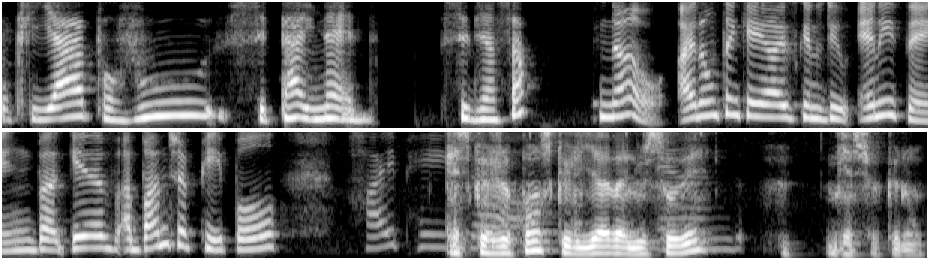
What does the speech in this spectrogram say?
Donc l'IA, pour vous, c'est pas une aide. C'est bien ça? Est-ce que je pense que l'IA va nous sauver? Bien sûr que non.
